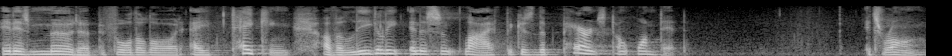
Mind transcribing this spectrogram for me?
It is murder before the Lord, a taking of a legally innocent life because the parents don't want it. It's wrong.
